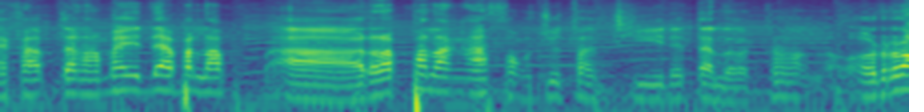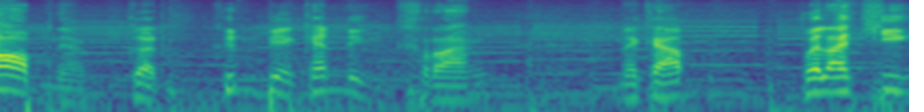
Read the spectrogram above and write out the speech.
นะครับจะทำให้ได้รับรับพลังงาน 2 จุดทันทีในแต่ละรอบเนี่ยเกิดขึ้นเพียงแค่ 1 ครั้งนะครับ เวลาคิง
